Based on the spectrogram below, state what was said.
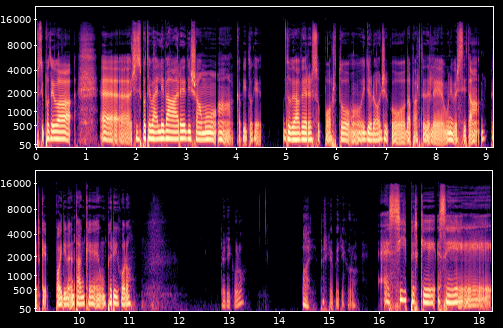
si poteva, eh, ci si poteva elevare, diciamo, ha capito che doveva avere supporto ideologico da parte delle università, perché poi diventa anche un pericolo. Pericolo? Vai, perché pericolo? Eh sì, perché se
